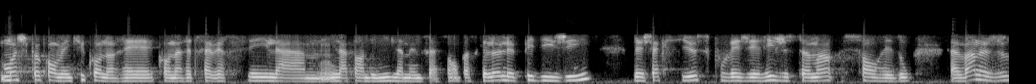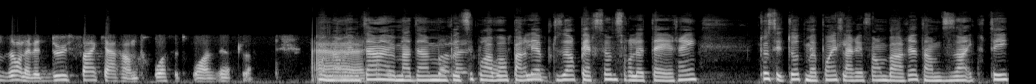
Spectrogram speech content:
moi je suis pas convaincue qu'on aurait qu'on aurait traversé la, la pandémie de la même façon parce que là le PDG de chaque CIUS pouvait gérer justement son réseau. Avant, là, je juste dire, on avait 243 ce 3 s là. en même temps, Madame Montpetit, pour avoir parlé à plusieurs personnes sur le terrain, toi, c'est tout me pointe la réforme Barrette en me disant, écoutez,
